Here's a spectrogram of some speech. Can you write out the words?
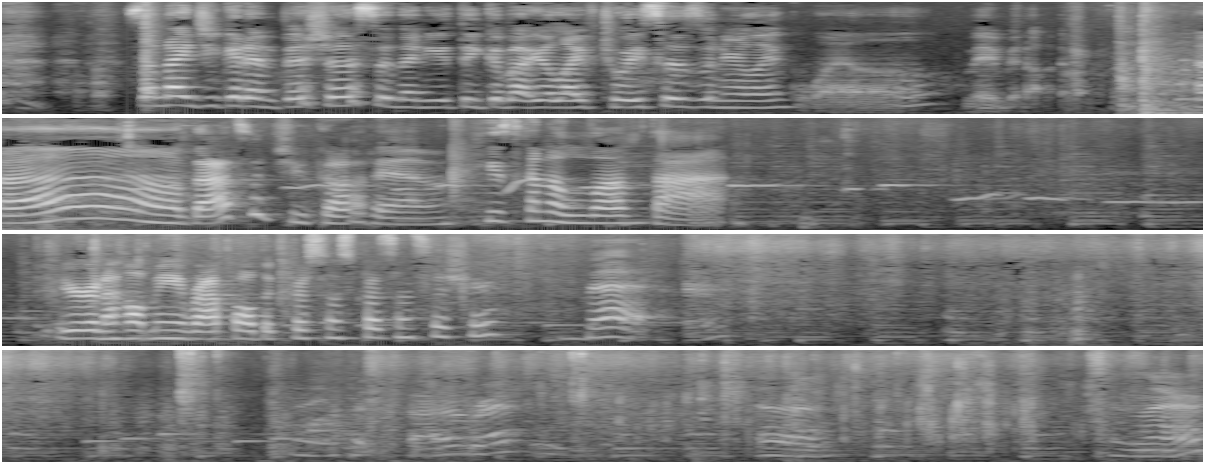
Sometimes you get ambitious and then you think about your life choices and you're like, well, maybe not. Oh, that's what you got him. He's gonna love that. You're gonna help me wrap all the Christmas presents this year? Bet. And then put that over it. And then in there.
